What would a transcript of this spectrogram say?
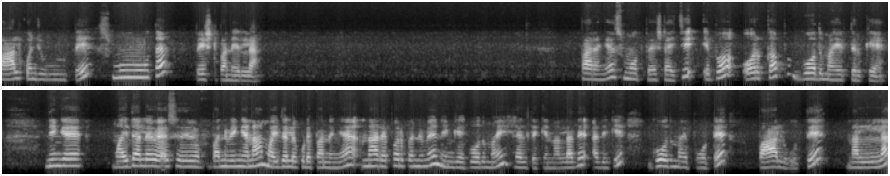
பால் கொஞ்சம் ஊற்றி ஸ்மூத்தாக பேஸ்ட் பண்ணிடலாம் பாருங்கள் ஸ்மூத் பேஸ்ட் ஆயிடுச்சு. இப்போது ஒரு கப் கோதுமை எடுத்திருக்கேன். நீங்கள் மைதாவில் பண்ணுவீங்கன்னா மைதாவில் கூட பண்ணுங்கள் நான் ரெஃபர் பண்ணுவேன் நீங்கள் கோதுமை ஹெல்த்துக்கு நல்லது. அதுக்கு கோதுமை போட்டு பால் ஊற்றி நல்லா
